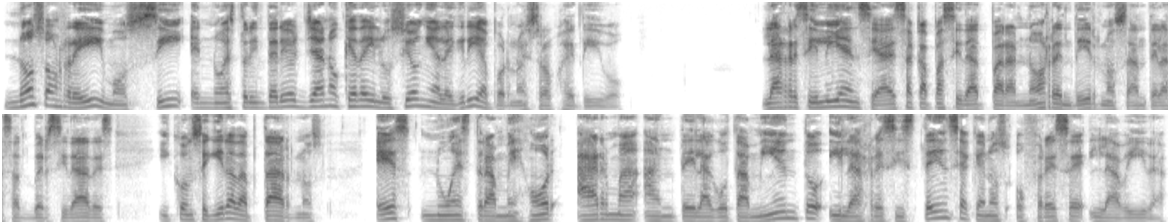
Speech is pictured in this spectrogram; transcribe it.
no sonreímos si en nuestro interior ya no queda ilusión y alegría por nuestro objetivo. La resiliencia, esa capacidad para no rendirnos ante las adversidades y conseguir adaptarnos, es nuestra mejor arma ante el agotamiento y la resistencia que nos ofrece la vida.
